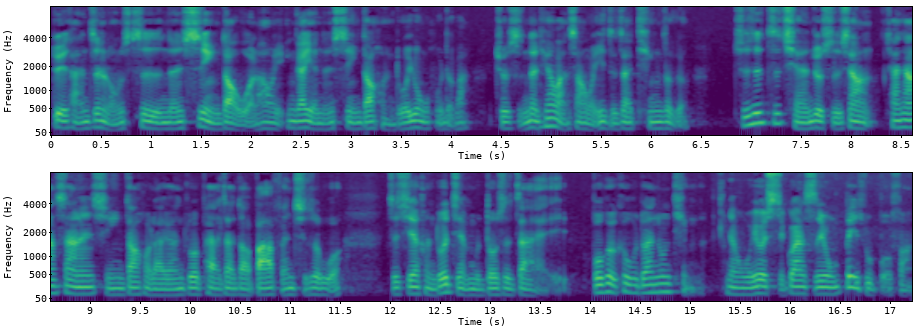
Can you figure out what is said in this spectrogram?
对谈阵容是能吸引到我，然后应该也能吸引到很多用户的吧。就是那天晚上我一直在听这个。其实之前就是像《锵锵三人行》，到后来圆桌派，再到八分，其实我这些很多节目都是在播客客户端中听的。那我又习惯是用倍速播放，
